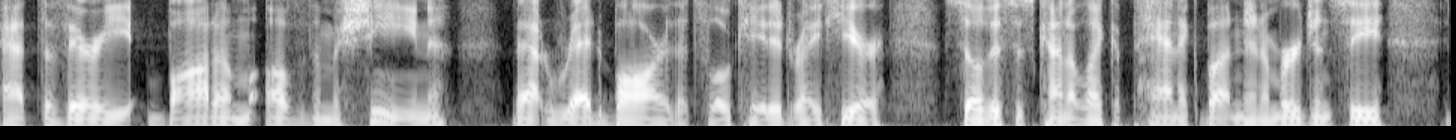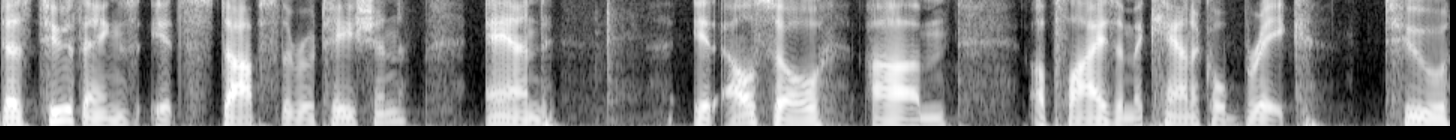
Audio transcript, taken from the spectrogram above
at the very bottom of the machine that red bar that's located right here. So this is kind of like a panic button in emergency. It does two things. It stops the rotation and it also um, applies a mechanical brake to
